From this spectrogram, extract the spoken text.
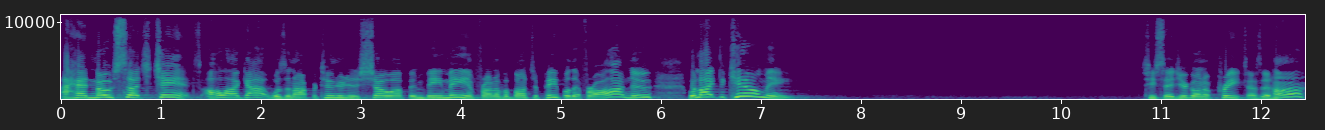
I had no such chance. All I got was an opportunity to show up and be me in front of a bunch of people that, for all I knew, would like to kill me. She said, You're going to preach. I said, Huh?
